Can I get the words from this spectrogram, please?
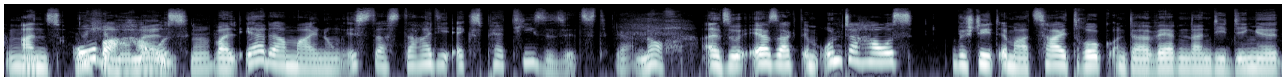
mhm, ans Oberhaus, Moment, ne? weil er der Meinung ist, dass da die Expertise sitzt. Ja, noch. Also er sagt, im Unterhaus besteht immer Zeitdruck und da werden dann die Dinge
